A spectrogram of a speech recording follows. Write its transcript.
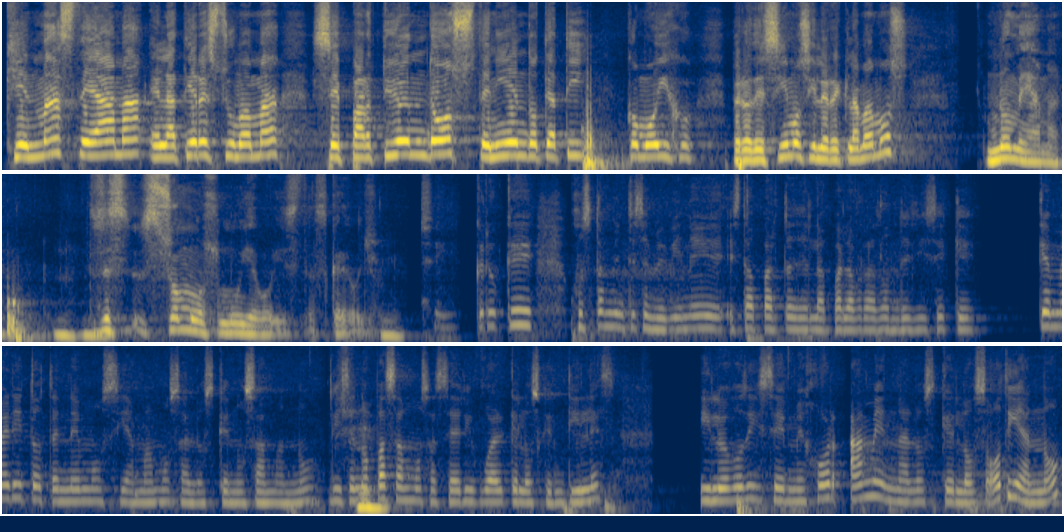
Quien más te ama en la tierra es tu mamá, se partió en dos teniéndote a ti como hijo. Pero decimos y le reclamamos, no me aman. Entonces somos muy egoístas, creo yo. Sí, creo que justamente se me viene esta parte de la palabra donde dice que qué mérito tenemos si amamos a los que nos aman, ¿no? Dice, no pasamos a ser igual que los gentiles. Y luego dice, mejor amen a los que los odian, ¿no?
